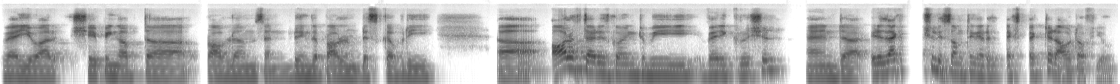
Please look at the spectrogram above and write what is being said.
where you are shaping up the problems and doing the problem discovery uh, all of that is going to be very crucial. And uh, it is actually something that is expected out of you.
